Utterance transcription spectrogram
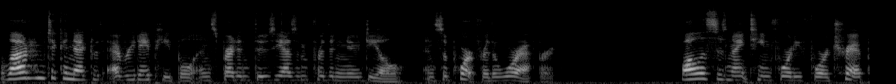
allowed him to connect with everyday people and spread enthusiasm for the New Deal and support for the war effort. Wallace's 1944 trip,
